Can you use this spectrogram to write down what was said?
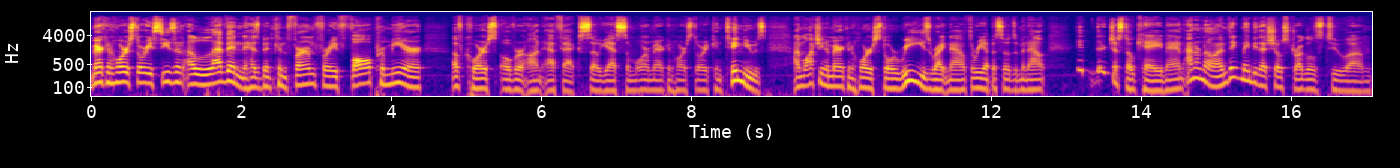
American Horror Story season 11 has been confirmed for a fall premiere, of course, over on FX. So, yes, some more American Horror Story continues. I'm watching American Horror Stories right now. Three episodes have been out. It, they're just okay, man. I don't know. I think maybe that show struggles to um,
